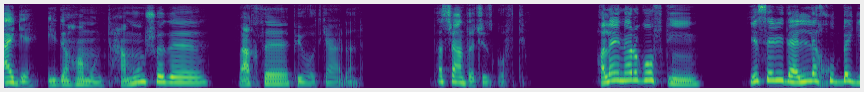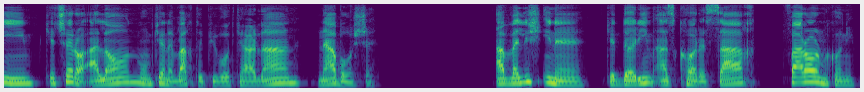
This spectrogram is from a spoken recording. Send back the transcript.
اگه ایده هامون تموم شده وقت پیوت کردن. پس چند تا چیز گفتیم. حالا اینا رو گفتیم. یه سری دلیل خوب بگیم که چرا الان ممکنه وقت پیوت کردن نباشه. اولیش اینه که داریم از کار سخت فرار می‌کنیم.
